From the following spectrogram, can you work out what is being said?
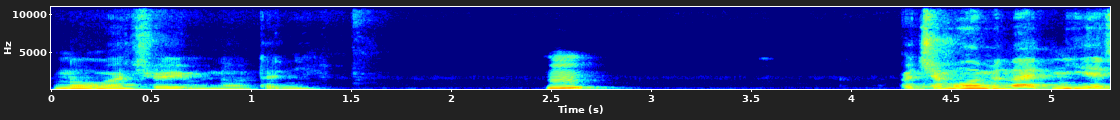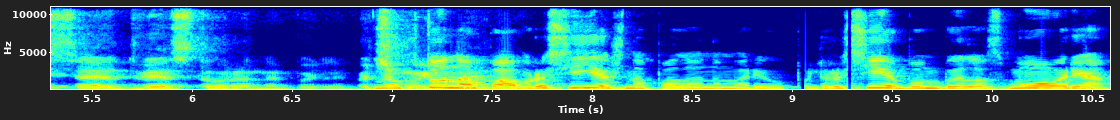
Ну, а что именно вот они? М? Почему именно одни, если две стороны были? Ну Почему хто именно напав? одни? Росія ж напала на Маріуполь. Росія бомбила з моря,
